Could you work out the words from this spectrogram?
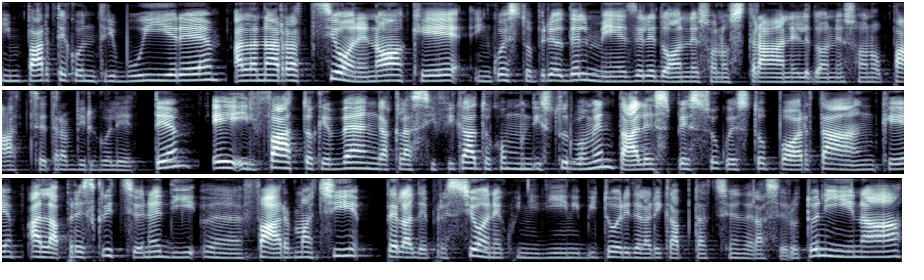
in parte contribuire alla narrazione, no? Che in questo periodo del mese le donne sono strane, le donne sono pazze, tra virgolette, e il fatto che venga classificato come un disturbo mentale, spesso questo porta anche alla prescrizione di eh, farmaci per la depressione, quindi di inibitori della ricaptazione della serotonina,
